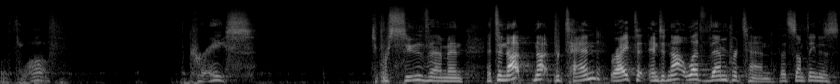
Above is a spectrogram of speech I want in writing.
With love, with grace, to pursue them and, and to not, not pretend, right? To, and to not let them pretend that something is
